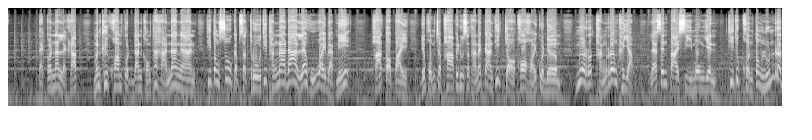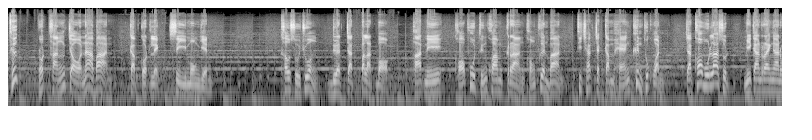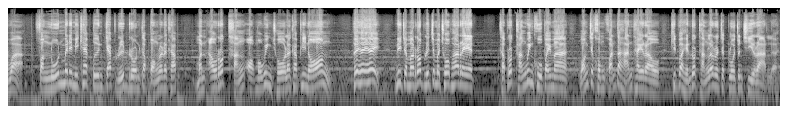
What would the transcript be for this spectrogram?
แต่ก็นั่นแหละครับ มันคือความกดดันของทหารหน้างานที่ต้องสู้กับศัตรูที่ทั้งหน้าด้านและหูไวแบบนี้ พาร์ทต่อไป เดี๋ยวผมจะพาไปดูสถานการณ์ที่จ่อคอหอยกว่าเดิม เมื่อรถถังเริ่มขยับ และเส้นตาย 4 โมงเย็นที่ทุกคนต้องลุ้นระทึก รถถังจ่อหน้าบ้าน กับกฎเหล็ก 4 โมงเย็น เข้าสู่ช่วงเดือดจัดประหลัดบอก พาร์ทนี้ขอพูดถึงความกลางของเพื่อนบ้านที่ชักจะกำแหงขึ้นทุกวัน จากข้อมูลล่าสุดมีการรายงานว่า ฝั่งนู้นไม่ได้มีแค่ปืนแก๊ปหรือโดรนกระป๋องแล้วนะครับ มันเอารถถังออกมาวิ่งโชว์แล้วครับพี่น้อง เฮ้ยเฮ้ยเฮ้ยนี่จะมารบหรือจะมาโชว์พาเรดขับรถถังวิ่งขู่ไปมา หวังจะข่มขวัญทหารไทยเรา คิดว่าเห็นรถถังแล้วเราจะกลัวจนชีราดเหรอ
